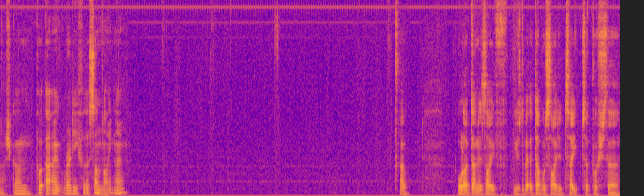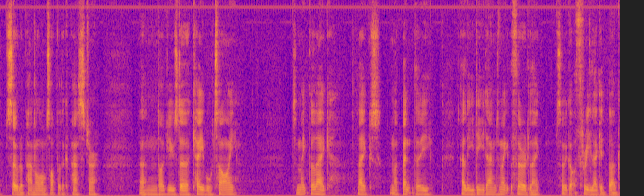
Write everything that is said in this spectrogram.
I should go and put that out ready for the sunlight now. Oh, all I've done is I've used a bit of double-sided tape to push the solar panel on top of the capacitor and I've used a cable tie to make the leg legs. And I've bent the LED down to make the third leg. So we've got a three-legged bug.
